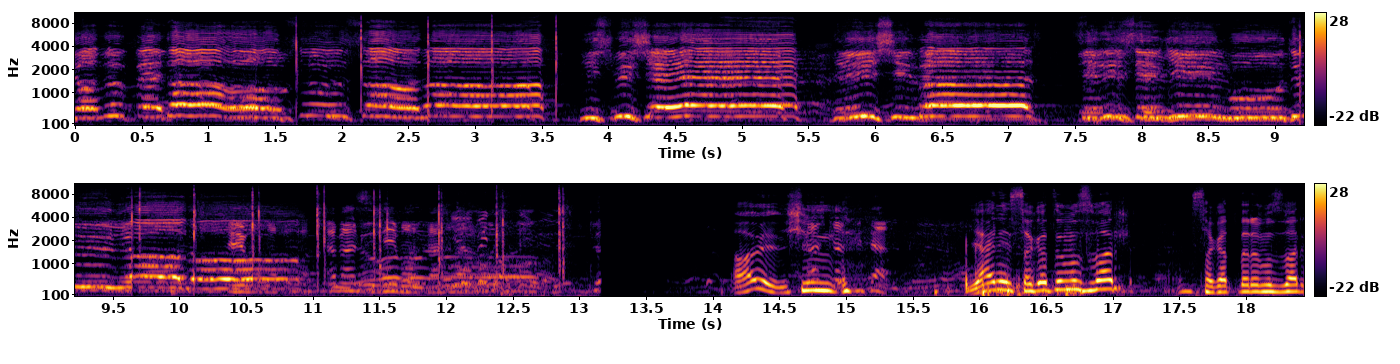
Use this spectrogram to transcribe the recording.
Canım feda olsun sana. Hiçbir şeye değişilmez. Senin sevgin bu dünyada. Eyvallah. Hemen sizeyim abi. Ben Abi şimdi biter? yani sakatımız var. Sakatlarımız var.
